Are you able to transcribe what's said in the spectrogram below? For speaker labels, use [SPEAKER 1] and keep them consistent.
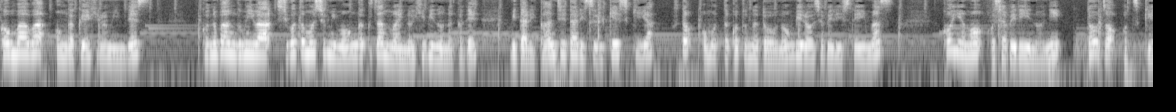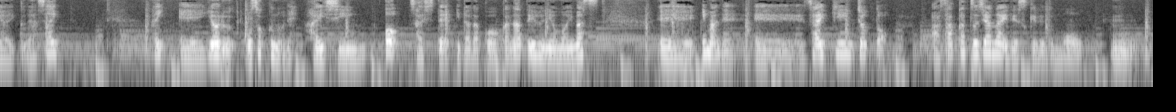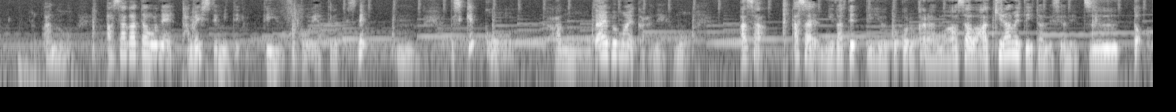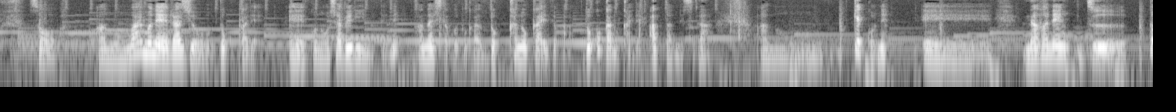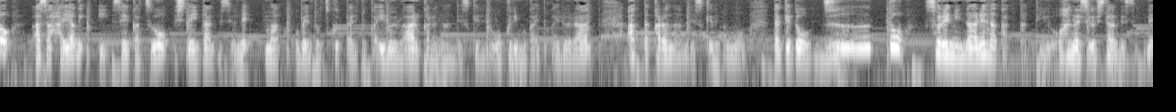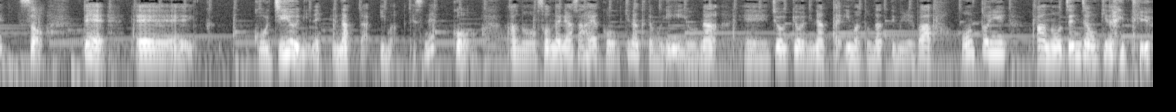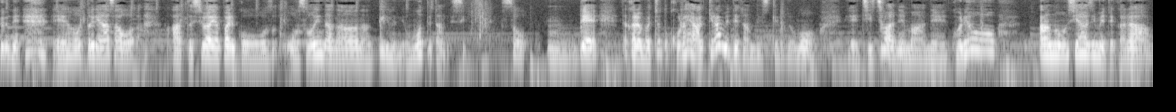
[SPEAKER 1] こんばんは音楽屋ひろみんです。この番組は仕事も趣味も音楽三昧の日々の中で見たり感じたりする景色やふと思ったことなどをのんびりおしゃべりしています。今夜もおしゃべりのにどうぞお付き合いください。はい、えー、夜遅くのね配信をさせていただこうかなというふうに思います、えー、今ね、えー、最近ちょっと朝活じゃないですけれども、うん、あの朝方をね試してみてるっていうことをやってるんですね、うん、私結構あのだいぶ前からねもう朝朝苦手っていうところからもう朝は諦めていたんですよねずっと。そう。あの前もねラジオどこかで、えー、このおしゃべりーのでね話したことがどっかの回ではどこかの回であったんですがあのー、結構ね、えー、長年ずっと朝早い生活をしていたんですよね。まあお弁当作ったりとかいろいろあるからなんですけれども送り迎えとかいろいろあったからなんですけれどもだけどずっとそれになれなかったっていうお話をしたんですよね。そうで、えー、こう自由に、ね、なった今ですね。こうあのそんなに朝早く起きなくてもいいような、えー、状況になった今となってみれば本当にあの全然起きないっていうね、えー、本当に朝を私はやっぱりこう遅いんだななんていうふうに思ってたんですよ。そう、うん、でだからまあちょっとこの辺諦めてたんですけれども、えー、実はねまあねこれをあのし始めてから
